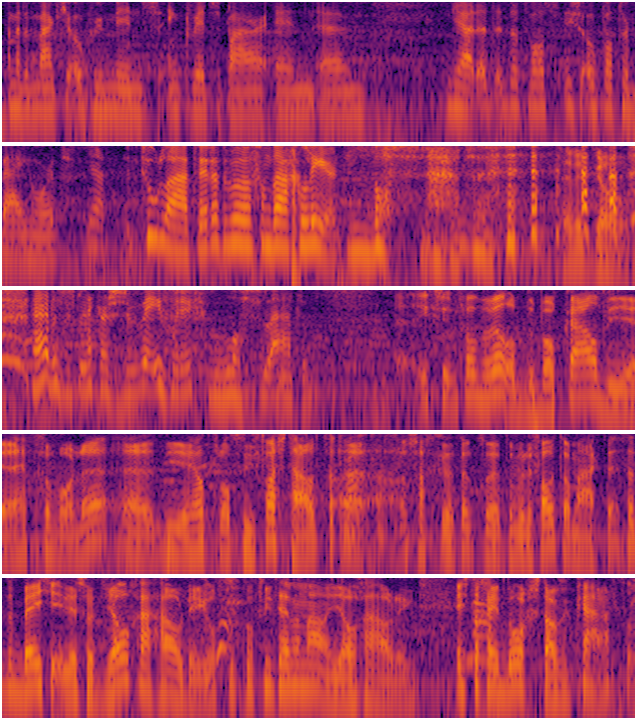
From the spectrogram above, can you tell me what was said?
En dat maakt je ook weer mens en kwetsbaar. En um, ja, dat, dat was, is ook wat erbij hoort. Ja, toelaten, hè? dat hebben we vandaag geleerd. Loslaten. Let it go. hè, dus is lekker zweverig loslaten. Ik val me wel op de bokaal die je hebt gewonnen, eh, die je heel trots nu vasthoudt. Uh, zag ik dat ook uh, toen we de foto maakten. Is dat een beetje in een soort yoga-houding? Of is het toch niet helemaal een yoga-houding? Is toch geen doorgestoken kaart? Of?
